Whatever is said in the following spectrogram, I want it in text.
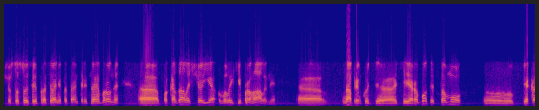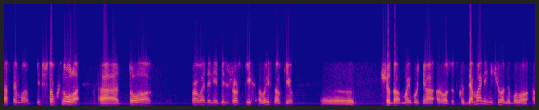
що стосується відпрацювання питань територіальної оборони, е, показало, що є великі прогалини е, в напрямку е, цієї роботи. Тому е, якраз це підштовхнуло е, до проведення більш жорстких висновків е, щодо майбутнього розвитку. Для мене нічого не було е,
